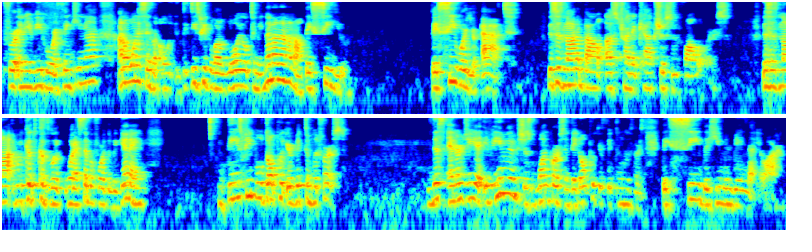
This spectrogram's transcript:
for any of you who are thinking that. I don't want to say that, oh, th these people are loyal to me. No, no, no, no, no. They see you. They see where you're at. This is not about us trying to capture some followers. This is not because because what I said before at the beginning. These people don't put your victimhood first. This energy, if, even if it's just one person, they don't put your victimhood first. They see the human being that you are.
